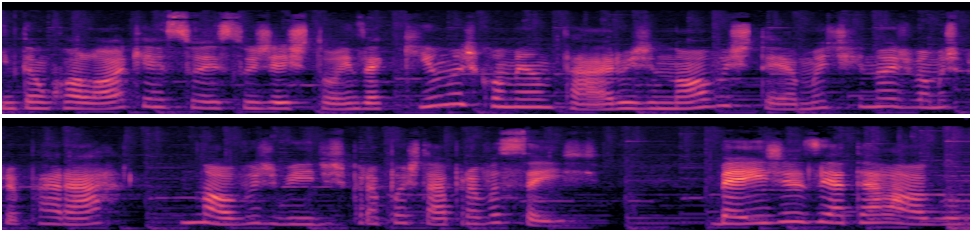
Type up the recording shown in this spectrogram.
Então coloquem as suas sugestões aqui nos comentários de novos temas que nós vamos preparar novos vídeos para postar para vocês. Beijos e até logo!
